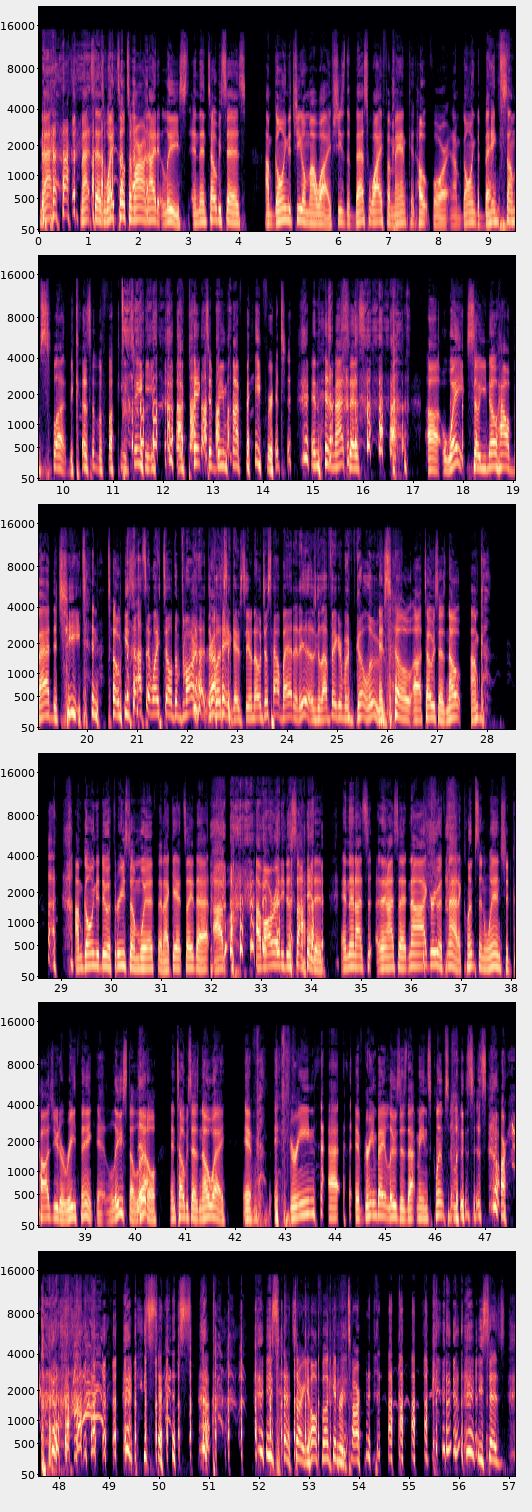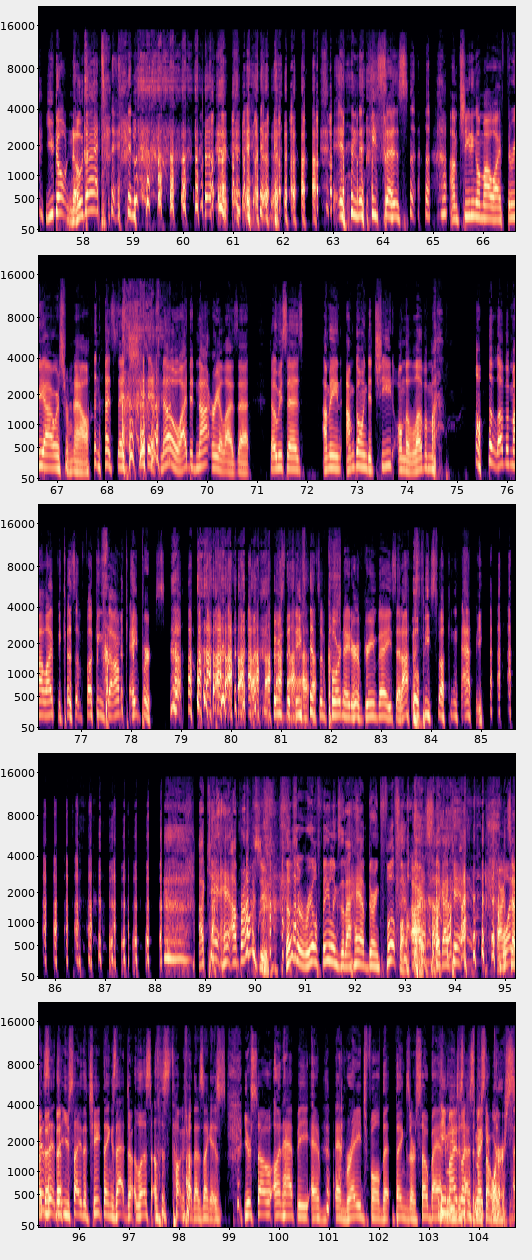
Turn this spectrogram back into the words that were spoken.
Matt Matt says, wait till tomorrow night at least. And then Toby says, I'm going to cheat on my wife. She's the best wife a man could hope for, and I'm going to bang some slut because of a fucking team I picked to be my favorite. And then Matt says, uh, wait, so you know how bad to cheat. And Toby's I said, wait till tomorrow night the Right. Clemson game, so you know just how bad it is because I figured we are gonna lose. And so uh, Toby says, "Nope, I'm I'm going to do a threesome with, and I can't say that. I've I've already decided." And then I then I said, "No, I agree with Matt. A Clemson win should cause you to rethink at least a little." And Toby says, "No way." If if Green at, if Green Bay loses, that means Clemson loses. He says, he says, "Are y'all fucking retarded?" he says, "You don't know that." and, and then he says, "I'm cheating on my wife three hours from now." And I said, "Shit, no, I did not realize that." Toby says, "I mean, I'm going to cheat on the love of my." On the love of my life because of fucking Dom Capers, who's the defensive coordinator of Green Bay. He said, I hope he's fucking happy. I can't. Ha- I promise you, those are real feelings that I have during football. like I can't. All right, What so is the- it the- that you say the cheat thing is that let's let's talk about that a second is you're so unhappy and and rageful that things are so bad he that might you as just well have just to do make it worse.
